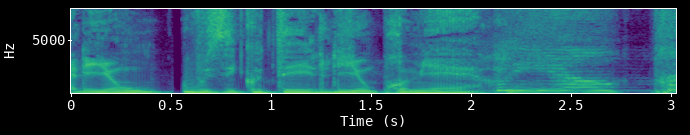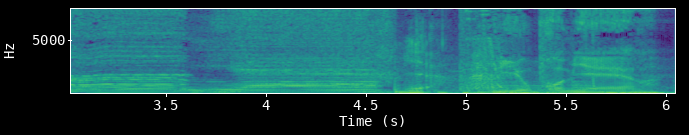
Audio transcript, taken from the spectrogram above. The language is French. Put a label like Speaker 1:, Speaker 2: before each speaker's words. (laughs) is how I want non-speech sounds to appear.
Speaker 1: À Lyon, vous écoutez Lyon Première.
Speaker 2: Bien.
Speaker 1: Lyon Première.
